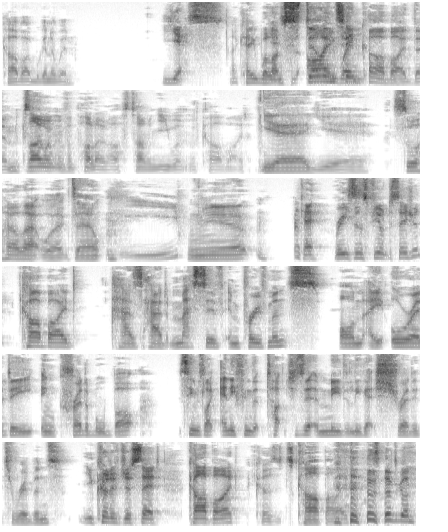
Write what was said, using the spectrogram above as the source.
Carbide were going to win. Yes. Okay, well, I'm still I in Team Carbide then. Because I went with Apollo last time and you went with Carbide. Yeah, yeah. Saw how that worked out. Yep. Yeah. Okay. Reasons for your decision? Carbide has had massive improvements on a already incredible bot. It seems like anything that touches it immediately gets shredded to ribbons. You could have just said Carbide because it's Carbide. It's gone,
